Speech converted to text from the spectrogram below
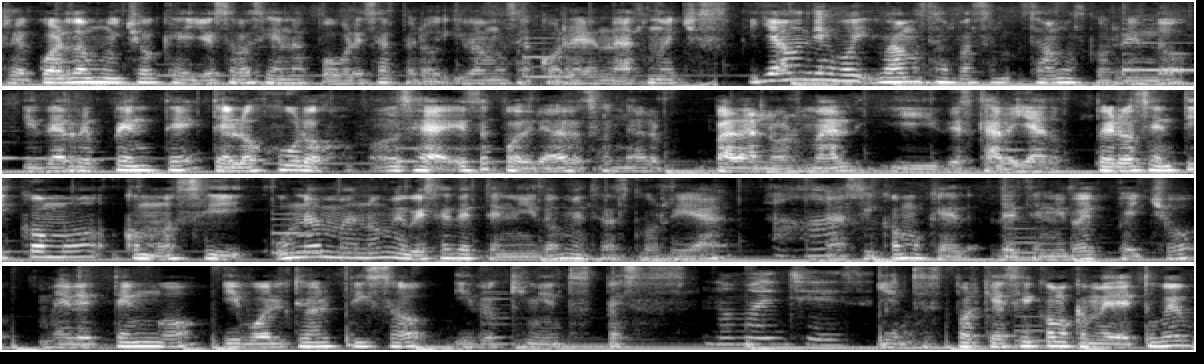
recuerdo mucho que yo estaba así en la pobreza, pero íbamos a correr en las noches. Y ya un día voy, vamos a, estábamos corriendo y de repente, te lo juro, o sea, eso podría sonar paranormal y descabellado, pero sentí como, como si una mano me hubiese detenido mientras corría, Ajá. así como que detenido el pecho, me detengo y volteo al piso y veo 500 pesos. No manches. Y entonces, porque así como que me detuve,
